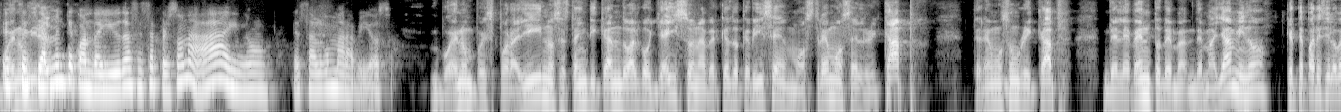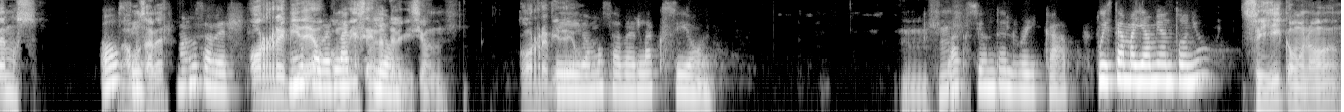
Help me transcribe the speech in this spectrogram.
Especialmente cuando ayudas a esa persona, ay no, es algo maravilloso. Bueno, pues por ahí nos está indicando algo Jason, a ver qué es lo que dice. Mostremos el recap. Tenemos un recap del evento de, Miami, ¿no? ¿Qué te parece si lo vemos? Oh, vamos a ver. Vamos a ver. Corre video, como dice en la televisión. Corre video. Sí, vamos a ver la acción. La acción del recap. ¿Fuiste a Miami, Antonio? Sí, cómo no.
